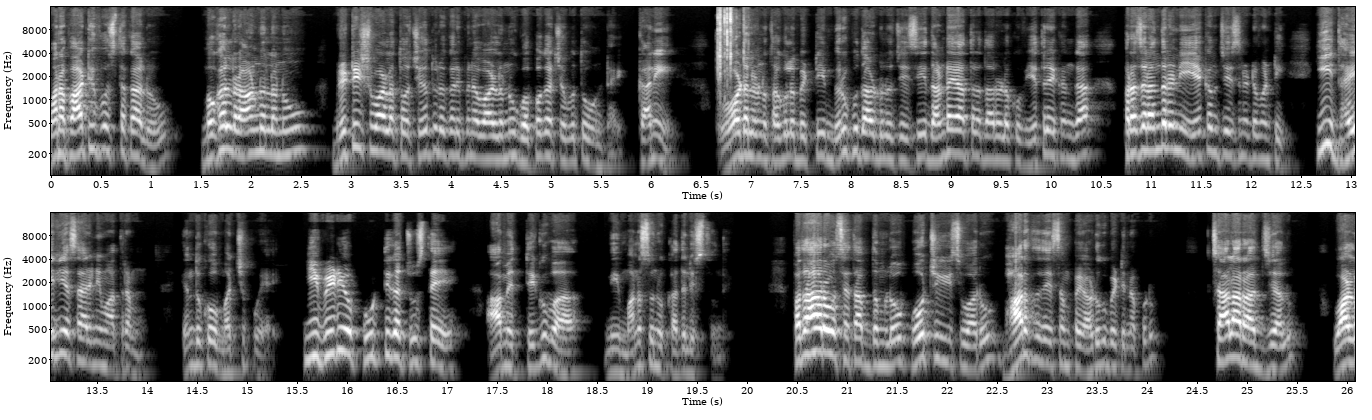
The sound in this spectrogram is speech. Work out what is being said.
మన పాఠ్యపుస్తకాలు మొఘల్ రాణులను బ్రిటిష్ వాళ్ళతో చేతులు కలిపిన వాళ్ళను గొప్పగా చెబుతూ ఉంటాయి. కానీ ఓడలను తగులబెట్టి మెరుపు దాడులు చేసి దండయాత్రదారులకు వ్యతిరేకంగా ప్రజలందరినీ ఏకం చేసినటువంటి ఈ ధైర్యశాలిని మాత్రం ఎందుకో మర్చిపోయాయి. ఈ వీడియో పూర్తిగా చూస్తే ఆమె తెగువ మీ మనసును కదిలిస్తుంది. పదహారవ శతాబ్దంలో పోర్చుగీసు వారు భారతదేశంపై అడుగుపెట్టినప్పుడు చాలా రాజ్యాలు వాళ్ళ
